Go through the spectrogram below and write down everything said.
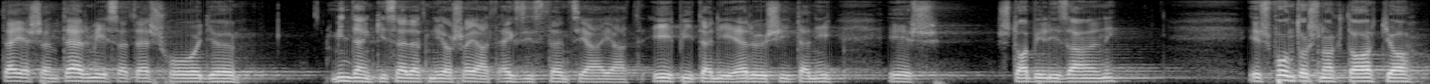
teljesen természetes, hogy mindenki szeretné a saját egzisztenciáját építeni, erősíteni és stabilizálni, és fontosnak tartja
